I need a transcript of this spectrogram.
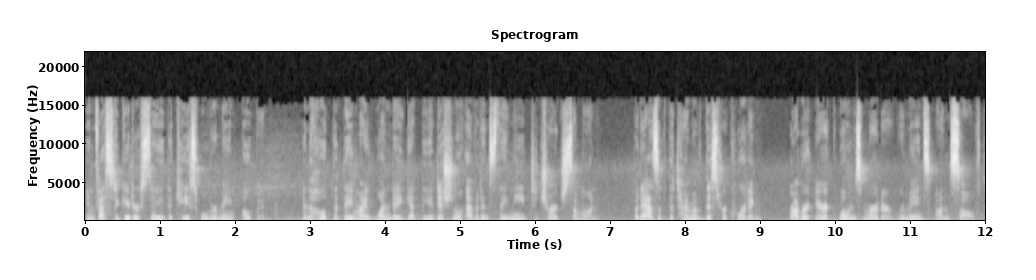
Investigators say the case will remain open, in the hope that they might one day get the additional evidence they need to charge someone. But as of the time of this recording, Robert Eric Wone's murder remains unsolved.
